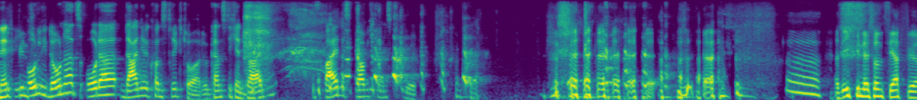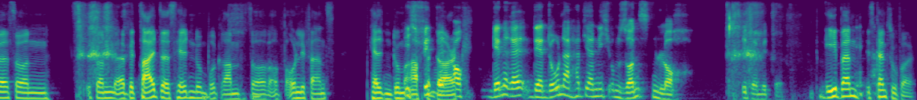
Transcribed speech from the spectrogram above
Nennt ihn Only Donuts oder Daniel Constrictor. Du kannst dich entscheiden. Ist beides, glaube ich, ganz cool. also ich bin ja schon sehr für so ein, so ein äh, bezahltes Heldendum-Programm, so auf OnlyFans. Heldendum Ich After finde Dark. auch generell, der Donut hat ja nicht umsonst ein Loch in der Mitte. Eben, ist kein Zufall.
